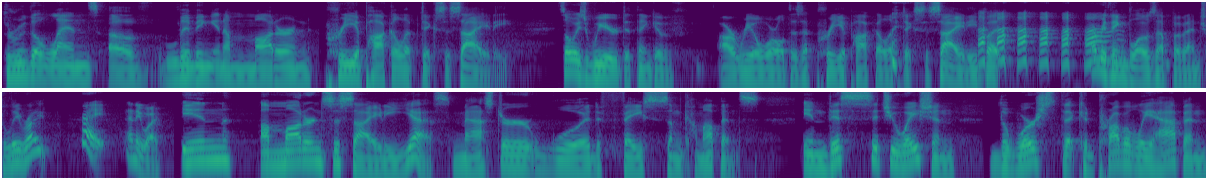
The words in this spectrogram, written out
through the lens of living in a modern pre apocalyptic society. It's always weird to think of our real world as a pre apocalyptic society, but everything blows up eventually, right? Right. Anyway, in a modern society, yes, Master would face some comeuppance. In this situation, the worst that could probably happen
